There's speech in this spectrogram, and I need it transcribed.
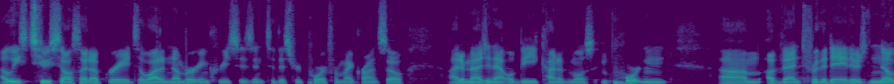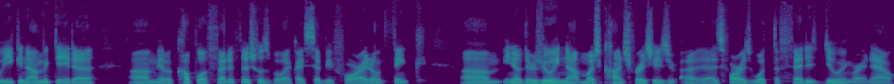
at least two sell side upgrades, a lot of number increases into this report for Micron. So I'd imagine that will be kind of the most important um, event for the day. There's no economic data. Um, you have a couple of Fed officials, but like I said before, I don't think um, you know there's really not much controversy as, uh, as, far as what the Fed is doing right now.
